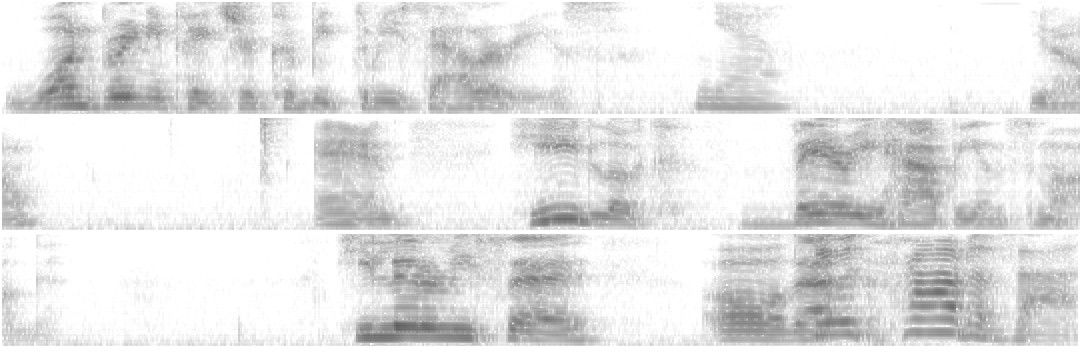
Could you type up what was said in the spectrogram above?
one Britney picture could be three salaries. Yeah. You know? And he looked very happy and smug. He literally said, "Oh, that." He was proud of that.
